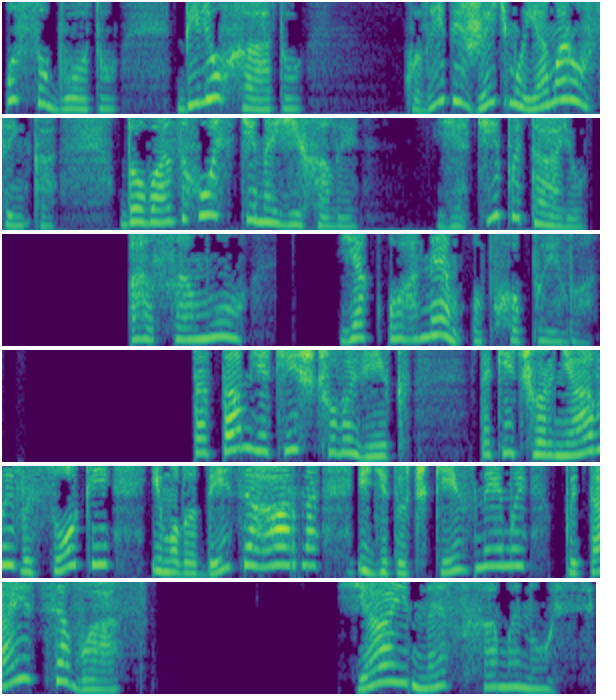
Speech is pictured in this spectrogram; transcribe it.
У суботу, білю хату, коли біжить моя марусенька, до вас гості наїхали. Які питаю? А саму, як огнем обхопило. Та там якийсь чоловік, такий чорнявий, високий, і молодиця гарна, і діточки з ними питаються вас. Я й не схаменусь.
